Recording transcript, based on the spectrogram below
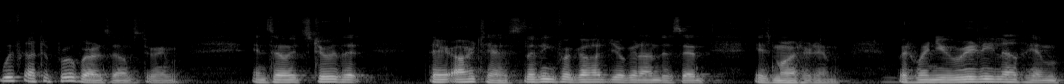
we've got to prove ourselves to Him. And so it's true that there are tests. Living for God, Yogananda said, is martyrdom. But when you really love Him,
